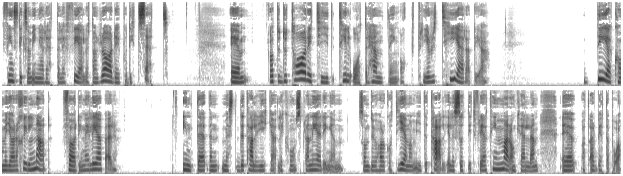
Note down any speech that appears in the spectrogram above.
finns liksom inga rätt eller fel, utan rör dig på ditt sätt. Eh, och att du tar dig tid till återhämtning och prioriterar det. Det kommer göra skillnad för dina elever. Inte den mest detaljrika lektionsplaneringen som du har gått igenom i detalj eller suttit flera timmar om kvällen eh, att arbeta på.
